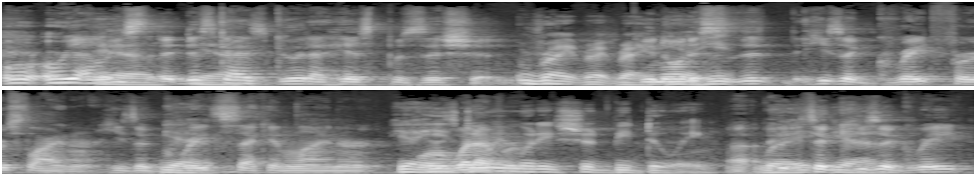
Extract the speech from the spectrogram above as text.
Or, or at least Yeah, this yeah. guy's good at his position. Right, right, right. You know, Yeah, this, he- this- he's a great first liner. He's a Yeah. great second liner. Yeah, or he's whatever. doing what he should be doing, Uh, right? he's, a, yeah. he's a great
